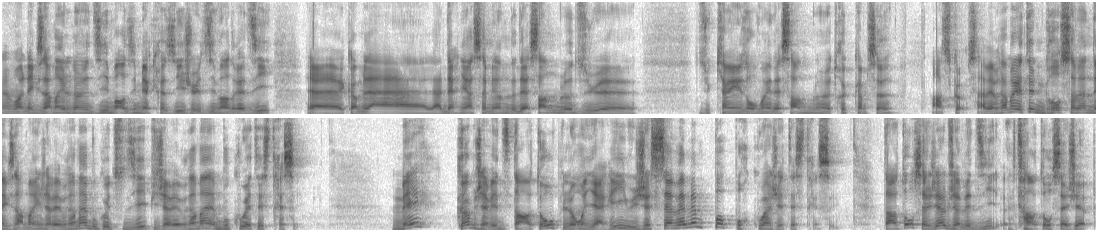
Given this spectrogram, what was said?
Mon examen lundi, mardi, mercredi, jeudi, vendredi, euh, comme la, dernière semaine de décembre, du, euh, du 15 au 20 décembre, un truc comme ça. En tout cas, ça avait vraiment été une grosse semaine d'examen. J'avais vraiment beaucoup étudié, puis j'avais vraiment beaucoup été stressé. Mais comme j'avais dit tantôt, puis là on y arrive, je savais même pas pourquoi j'étais stressé. Tantôt au cégep, j'avais dit. Euh, tantôt au cégep.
